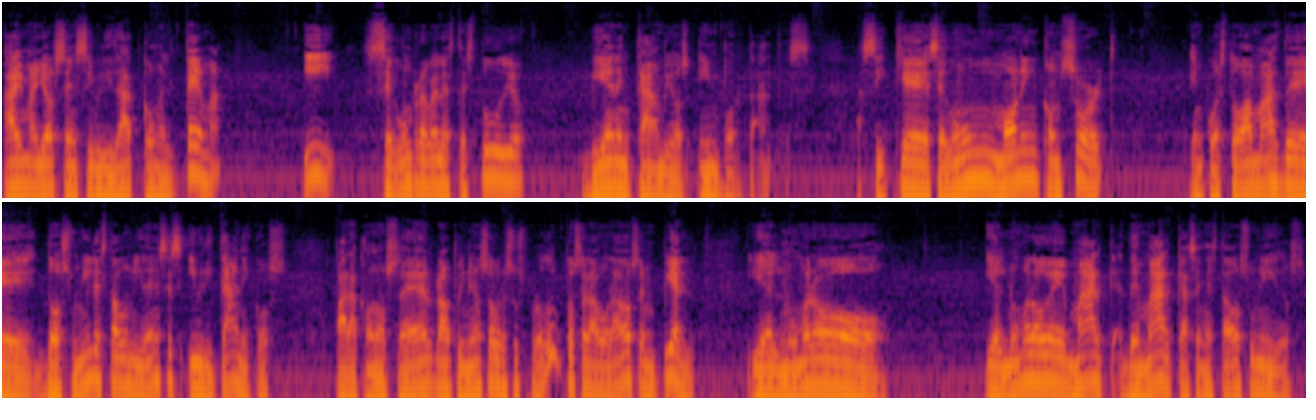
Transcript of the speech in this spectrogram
hay mayor sensibilidad con el tema y según revela este estudio, vienen cambios importantes. Así que según Morning Consort, encuestó a más de 2.000 estadounidenses y británicos para conocer la opinión sobre sus productos elaborados en piel y el número y el número de, de marcas en Estados Unidos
